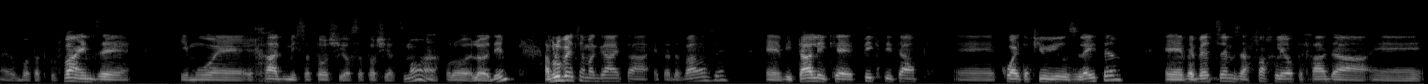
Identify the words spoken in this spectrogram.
באותה תקופה, אם זה אם הוא אחד מסטושי או סטושי עצמו, אנחנו לא, לא יודעים, אבל הוא בעצם הגה את, את הדבר הזה, ויטאלי כ-picked it up uh, quite a few years later, ובעצם זה הפך להיות אחד ה... Uh,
